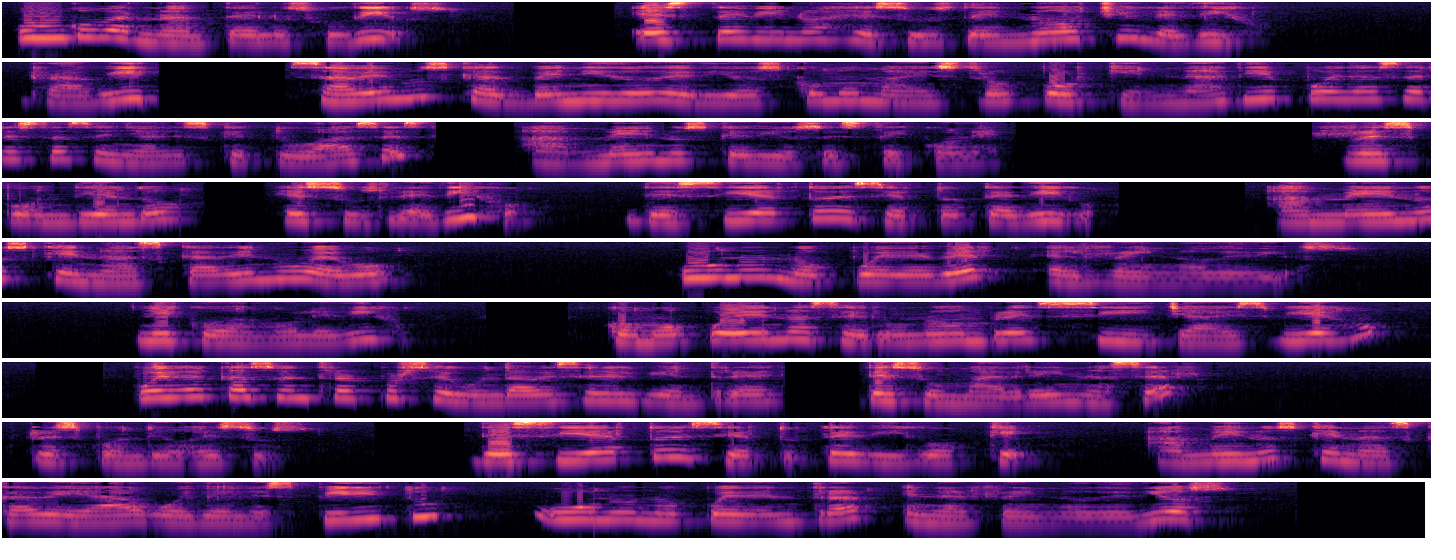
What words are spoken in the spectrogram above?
un gobernante de los judíos. Este vino a Jesús de noche y le dijo, Rabí, sabemos que has venido de Dios como maestro porque nadie puede hacer estas señales que tú haces a menos que Dios esté con él. Respondiendo, Jesús le dijo, De cierto, de cierto te digo, a menos que nazca de nuevo, uno no puede ver el reino de Dios. Nicodemo le dijo, ¿Cómo puede nacer un hombre si ya es viejo? ¿Puede acaso entrar por segunda vez en el vientre de su madre y nacer? Respondió Jesús, De cierto, de cierto te digo que, a menos que nazca de agua y del Espíritu, uno no puede entrar en el reino de Dios.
